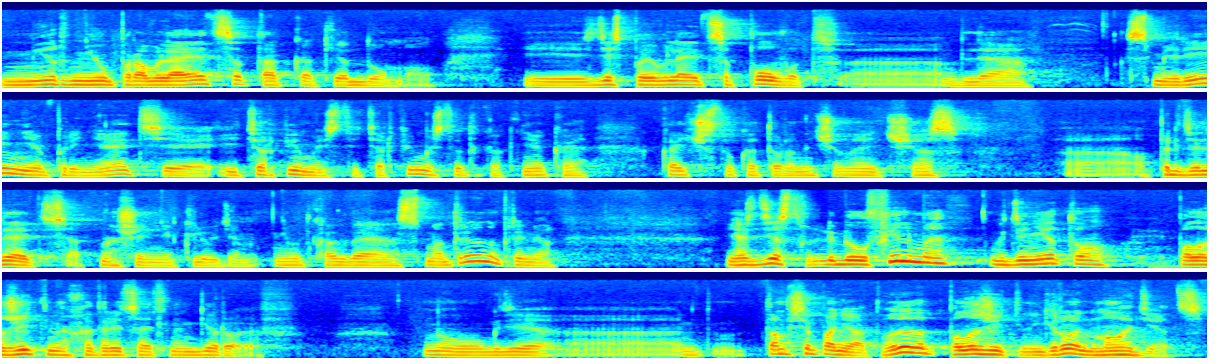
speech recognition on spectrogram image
Мир не управляется так, как я думал. И здесь появляется повод э, для смирения, принятия и терпимости. Терпимость – это как некое качество, которое начинает сейчас э, определять отношение к людям. И вот когда я смотрю, например, я с детства любил фильмы, где нету положительных, отрицательных героев. Ну, где... Э, там все понятно. Вот это положительный герой, он молодец.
